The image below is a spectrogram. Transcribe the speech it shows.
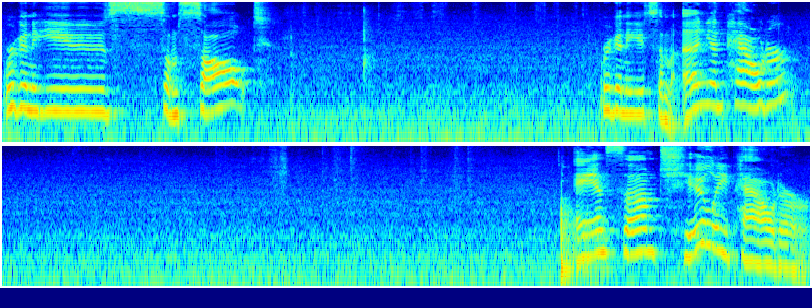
we're going to use some salt. We're going to use some onion powder. And some chili powder.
